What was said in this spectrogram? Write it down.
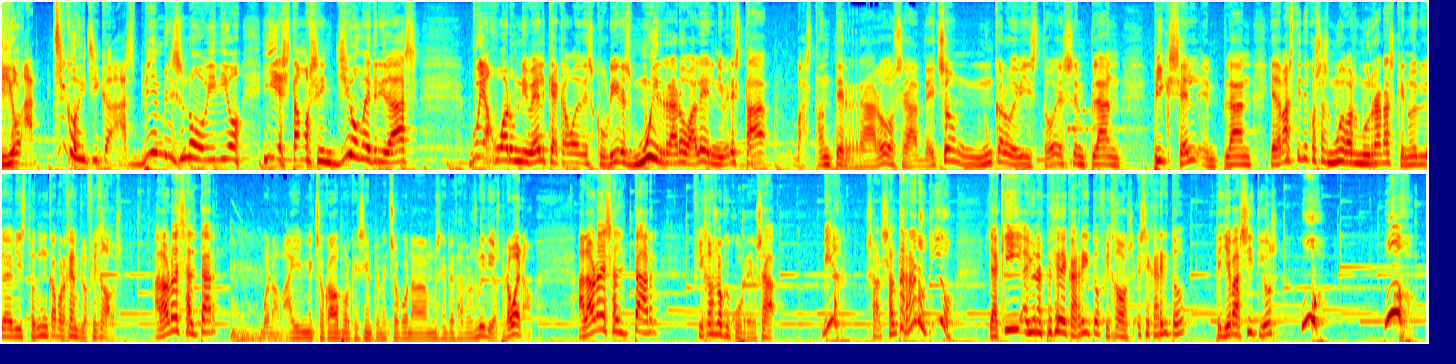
Y hola chicos y chicas, bienvenidos a un nuevo vídeo y estamos en Geometry Dash Voy a jugar un nivel que acabo de descubrir, es muy raro, ¿vale? El nivel está bastante raro, o sea, de hecho nunca lo he visto Es en plan pixel, en plan... Y además tiene cosas nuevas muy raras que no he visto nunca Por ejemplo, fijaos, a la hora de saltar... Bueno, ahí me he chocado porque siempre me choco nada más empezar los vídeos Pero bueno, a la hora de saltar, fijaos lo que ocurre, o sea... Mira, o sea, salta raro, tío Y aquí hay una especie de carrito, fijaos, ese carrito te lleva a sitios... ¡Uh! ¡Uh!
